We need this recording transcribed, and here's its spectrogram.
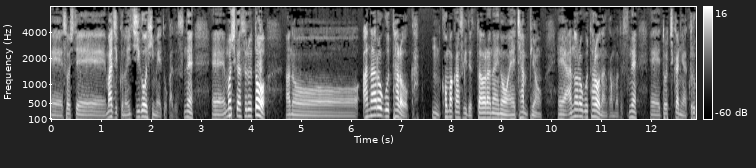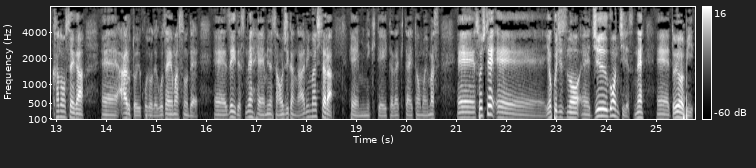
えー、そして、マジックのイチゴ姫とかですね、えー、もしかすると、あのー、アナログ太郎か、うん、細かすぎて伝わらないの、えー、チャンピオン、えー、アナログ太郎なんかもですね、えー、どっちかには来る可能性が、えあるということでございますので、えぜひですね、え皆さんお時間がありましたら、え見に来ていただきたいと思います。えそして、え翌日の、え15日ですね、え土曜日、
